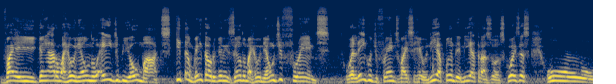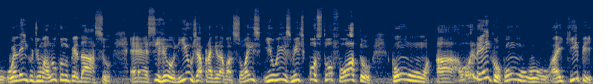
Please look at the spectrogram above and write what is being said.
vai ganhar uma reunião no HBO Max, que também está organizando uma reunião de Friends. O elenco de Friends vai se reunir, a pandemia atrasou as coisas, o, o elenco de Maluco no Pedaço é, se reuniu já para gravações e o Will Smith postou foto com a, o elenco, com o, a equipe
